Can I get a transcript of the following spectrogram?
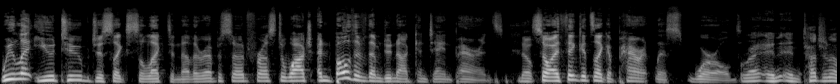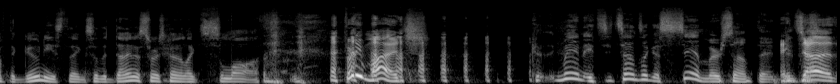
we let YouTube just like select another episode for us to watch, and both of them do not contain parents. Nope. So I think it's like a parentless world. Right, and, and touching off the Goonies thing, so the dinosaur's kind of like sloth. pretty much. Man, it's it sounds like a sim or something. It It's does.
